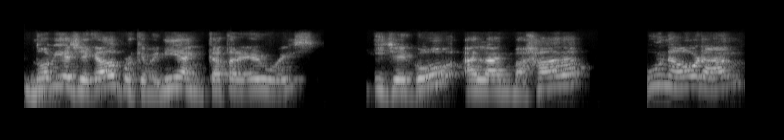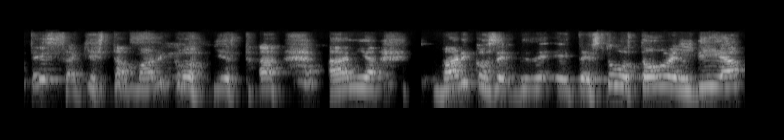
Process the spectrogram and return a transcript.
no había llegado porque venía en Qatar Airways y llegó a la embajada una hora antes. Aquí está Marco y está Ania. Marcos estuvo todo el día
